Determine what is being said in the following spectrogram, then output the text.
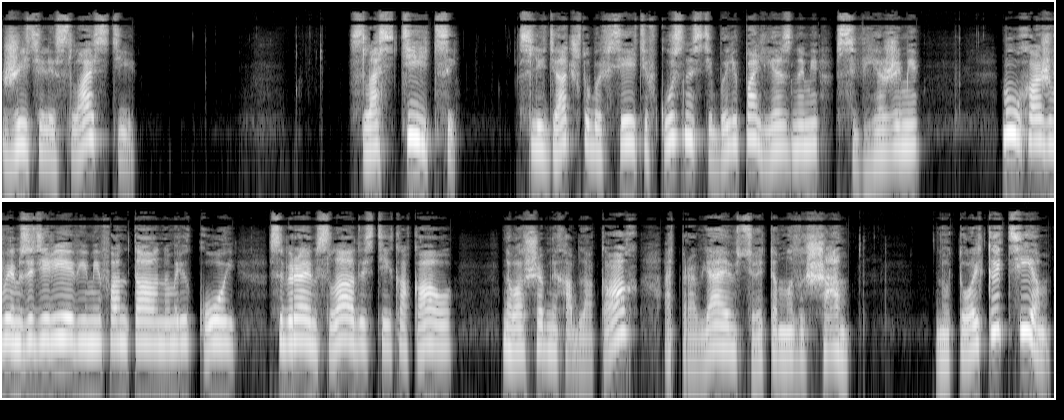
Жители сласти, сластийцы, следят, чтобы все эти вкусности были полезными, свежими. Мы ухаживаем за деревьями, фонтаном, рекой, собираем сладости и какао. На волшебных облаках отправляем все это малышам. Но только тем,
